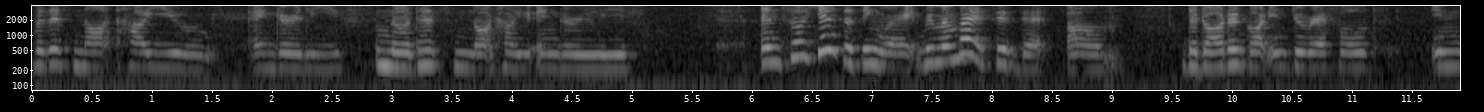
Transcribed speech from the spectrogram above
but that's not how you anger relieve. No, that's not how you anger relief. And so here's the thing, right? Remember I said that um, the daughter got into Raffles in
